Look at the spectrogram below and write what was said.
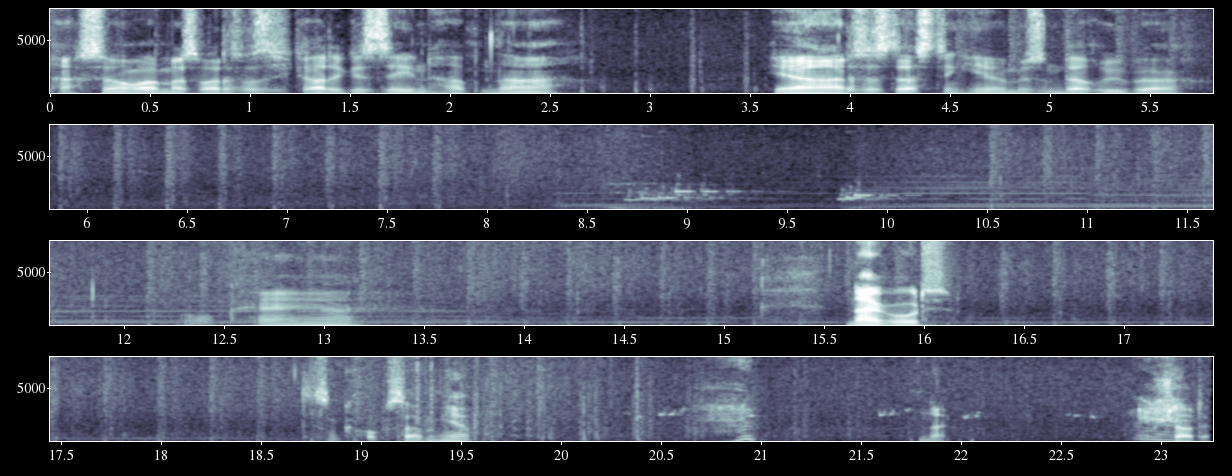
Ach so, warte mal, das war das, was ich gerade gesehen habe, na? Ja, das ist das Ding hier, wir müssen darüber. Okay. Na gut. Das ein Krocksamen hier? Nein. Schade.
